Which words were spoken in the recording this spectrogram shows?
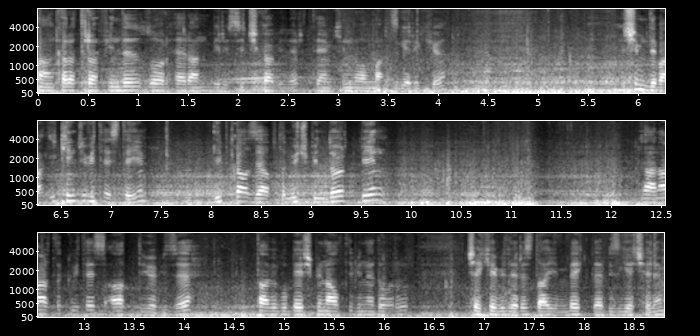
Ankara trafiğinde zor her an birisi çıkabilir. Temkinli olmanız gerekiyor. Şimdi bak ikinci vitesteyim. Dip gaz yaptım. 3000 4000 yani artık vites at diyor bize. Tabi bu 5000 6000'e doğru çekebiliriz. Dayım bekle biz geçelim.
